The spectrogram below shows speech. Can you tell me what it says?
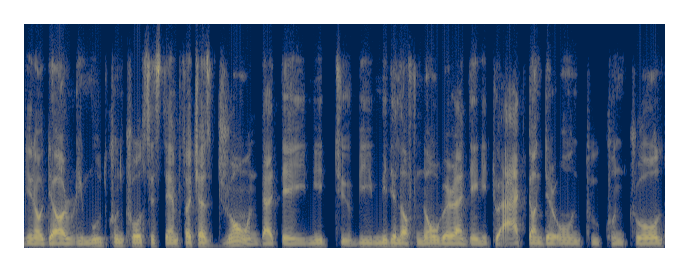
you know, there are remote control systems such as drone that they need to be middle of nowhere and they need to act on their own to control.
